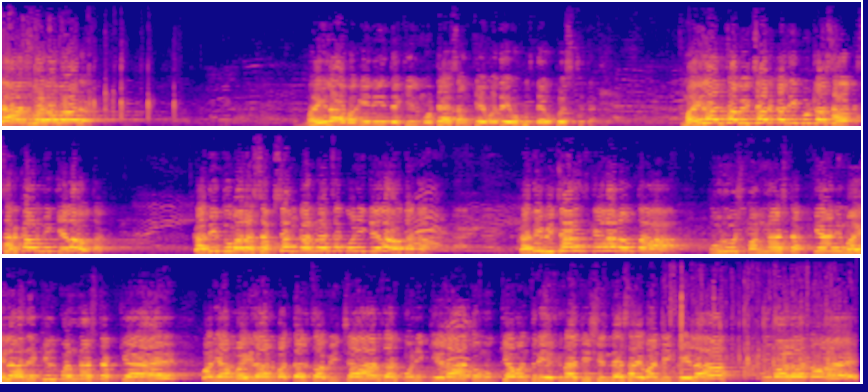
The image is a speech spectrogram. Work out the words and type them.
त्याचबरोबर महिला भगिनी देखील मोठ्या संख्येमध्ये ते उपस्थित आहे महिलांचा विचार कधी कुठला सरकारने केला होता कधी तुम्हाला सक्षम करण्याचा कोणी केला होता का? कधी विचारच केला नव्हता? पुरुष पन्नास टक्के आणि महिला देखील पन्नास टक्के आहे. पण या महिलांबद्दलचा विचार जर कोणी केला तो मुख्यमंत्री एकनाथजी शिंदे साहेबांनी केला तुम्हाला जो आहे.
